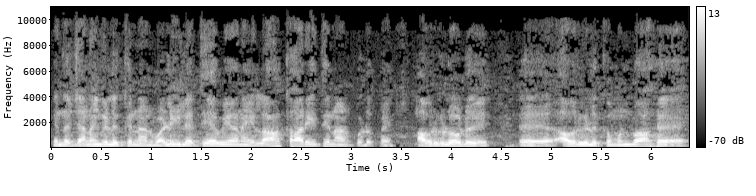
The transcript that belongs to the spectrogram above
இந்த ஜனங்களுக்கு நான் வழியில தேவையான எல்லா காரியத்தையும் நான் கொடுப்பேன். அவர்களோடு அவர்களுக்கு முன்பாக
